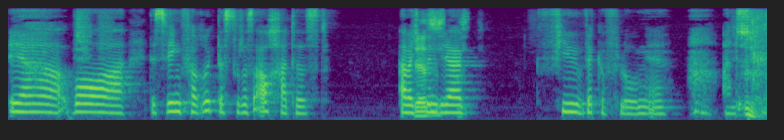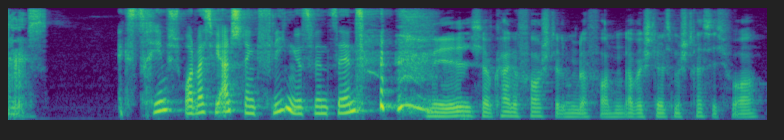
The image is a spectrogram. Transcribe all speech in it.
Ja, boah, deswegen verrückt, dass du das auch hattest. Aber ich Das bin wieder viel weggeflogen, ey. Anstrengend. Extremsport. Weißt du, wie anstrengend Fliegen ist, Vincent? Nee, ich habe keine Vorstellung davon, aber ich stelle es mir stressig vor.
